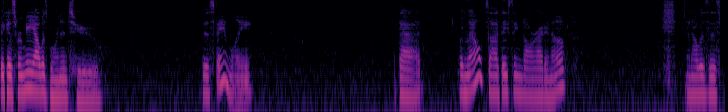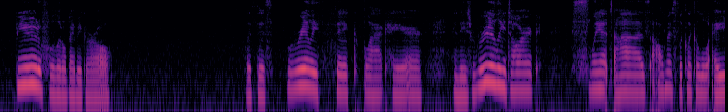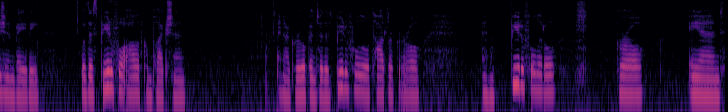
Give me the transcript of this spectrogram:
Because for me, I was born into this family that from the outside they seemed all right enough. And I was this beautiful little baby girl with this really thick black hair and these really dark slant eyes. I almost look like a little Asian baby with this beautiful olive complexion. And I grew up into this beautiful little toddler girl and a beautiful little girl. And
